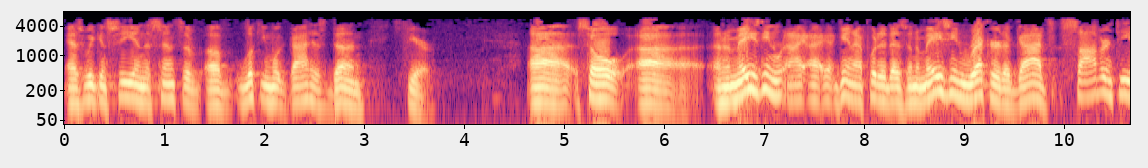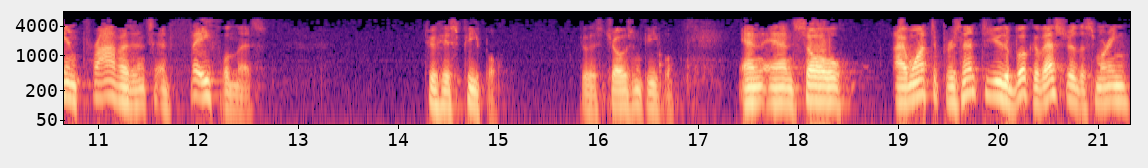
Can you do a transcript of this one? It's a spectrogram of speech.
as we can see in the sense of, of looking what God has done here. Uh, so, uh, an amazing, I, I, again, I put it as an amazing record of God's sovereignty and providence and faithfulness to His people, to His chosen people. And, and so, I want to present to you the book of Esther this morning,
